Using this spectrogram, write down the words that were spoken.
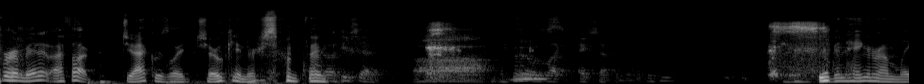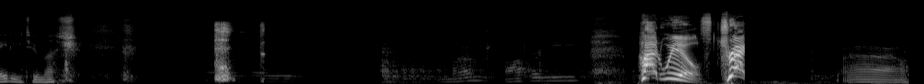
For a minute, I thought Jack was like choking or something. No, he said, ah. it was like acceptable. I've been hanging around lady too much. Mom offered me. Hot Wheels, track. Wow.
